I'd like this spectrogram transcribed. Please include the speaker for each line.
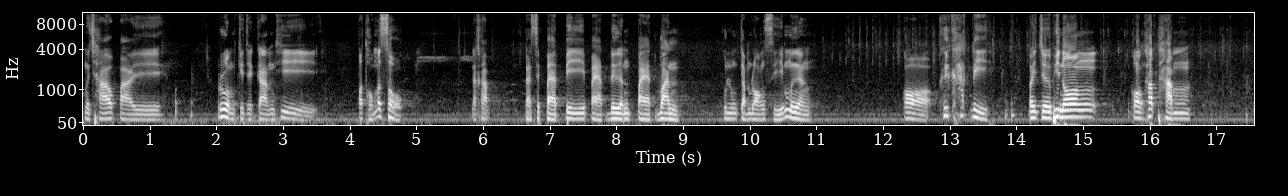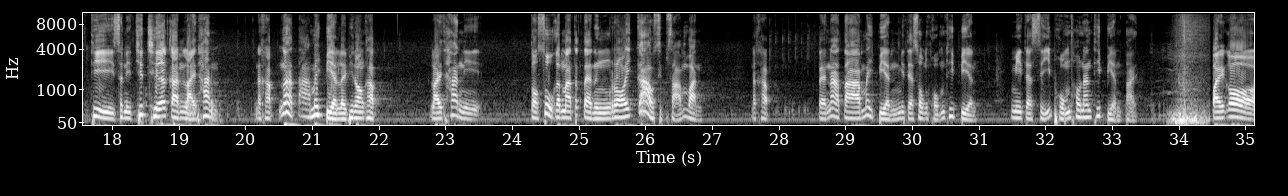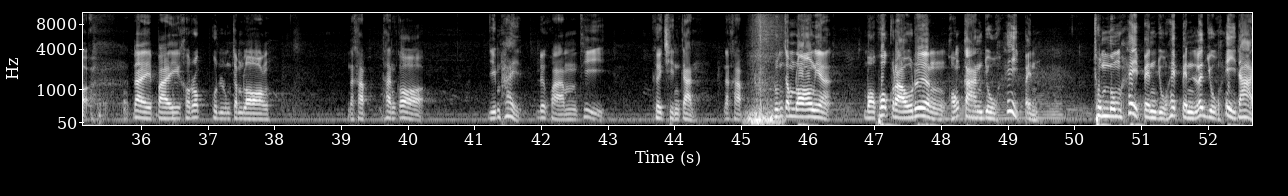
Speaker 1: เมื่อเช้าไปร่วมกิจกรรมที่ปฐมโศกนะครับ 88 ปี 8 เดือน 8 วัน คุณลุงจำลองสีเมือง ก็คึกคักดี ไปเจอพี่น้องกองทัพธรรมที่สนิทชิดเชื้อกันหลายท่านนะครับ หน้าตาไม่เปลี่ยนเลยพี่น้องครับ หลายท่านนี่ต่อสู้กันมาตั้งแต่ 193 วันนะครับ แต่หน้าตาไม่เปลี่ยนมีแต่ทรงผมที่เปลี่ยน มีแต่สีผมเท่านั้นที่เปลี่ยนไป ไปก็ได้ไปเคารพคุณลุงจำลองนะครับ ท่านก็ยิ้มให้ด้วยความที่เคยชินกันนะครับลุงจำลองเนี่ยบอกพวกเราเรื่องของการอยู่ให้เป็น ชุมนุมให้เป็นอยู่ให้เป็นและอยู่ให้ได้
